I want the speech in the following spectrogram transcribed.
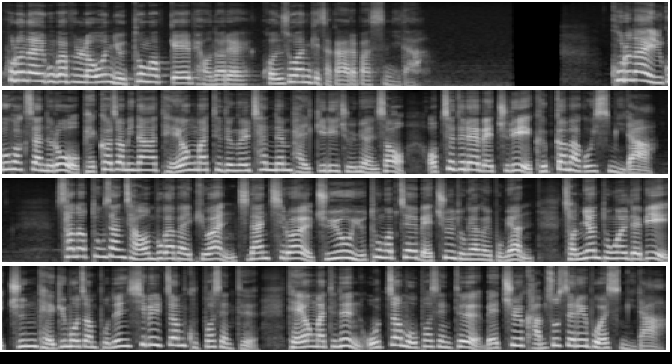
코로나19가 불러온 유통업계의 변화를 권소환 기자가 알아봤습니다. 코로나19 확산으로 백화점이나 대형마트 등을 찾는 발길이 줄면서 업체들의 매출이 급감하고 있습니다. 산업통상자원부가 발표한 지난 7월 주요 유통업체 매출 동향을 보면 전년 동월 대비 준 대규모 점포는 11.9%, 대형마트는 5.5% 매출 감소세를 보였습니다.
